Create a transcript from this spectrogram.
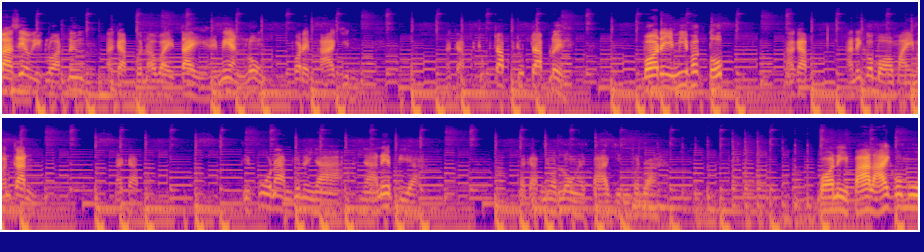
ลาเซลล์อีกหลอดหนึงนะครับเพิ่นเอาไว้ไต่ให้แม่งลงพอได้ปลากินนะครับจุบจับจุบจับเลยบ่อนี้มีพักตบนะครับ อันนี้ก็บ่อใหม่เหมือนกันนะครับที่ผู้น้ำอยู่ในหญ้าหญ้าเนเปียนะครับโยนลงให้ปลากินเพิ่นว่าบ่อนี้ปลาหลายกว่ามู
